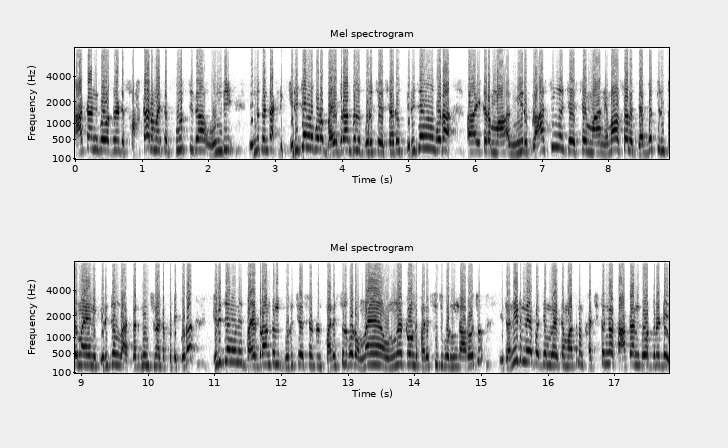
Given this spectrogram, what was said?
కాకానికి గవర్నమెంట్ సహకారం అయితే పూర్తిగా ఉంది. ఎందుకంటే అక్కడ గిరిజన గిరిజనులు కూడా భయభ్రాంతులకు గురి చేశారు. గిరిజనులు కూడా ఇక్కడ మా మీరు బ్లాస్టింగ్ చేస్తే మా నివాసాలు దెబ్బతింటున్నాయని గిరిజనులు అభ్యర్థించినప్పటికీ కూడా గిరిజనుల్ని భయభ్రాంతులకు గురి చేసినటువంటి పరిస్థితులు కూడా ఉన్నాయి ఉన్నటువంటి పరిస్థితి కూడా ఉంది ఆ రోజు. ఇదన్నిటి నేపథ్యంలో అయితే మాత్రం ఖచ్చితంగా కాకాని గోవర్ధన్ రెడ్డి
